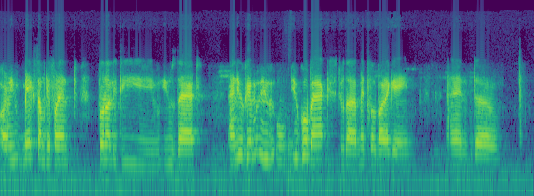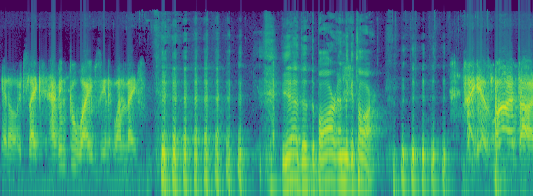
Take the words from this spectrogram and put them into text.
or you make some different tonality, use that, and you you you go back to the metal bar again, and uh, you know it's like having two wives in one life. yeah, the the bar and the guitar. Yes, and guitar.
